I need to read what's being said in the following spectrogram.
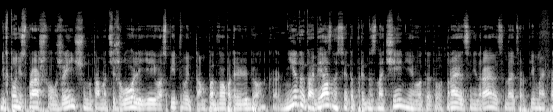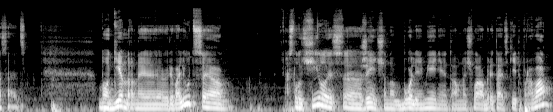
Никто не спрашивал женщину, там, а тяжело ли ей воспитывать там по два, по три ребенка. Нет, это обязанность, это предназначение, вот это вот нравится, не нравится, да, терпимая красавица. Но гендерная революция случилось, э, женщина более-менее там начала обретать какие-то права,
